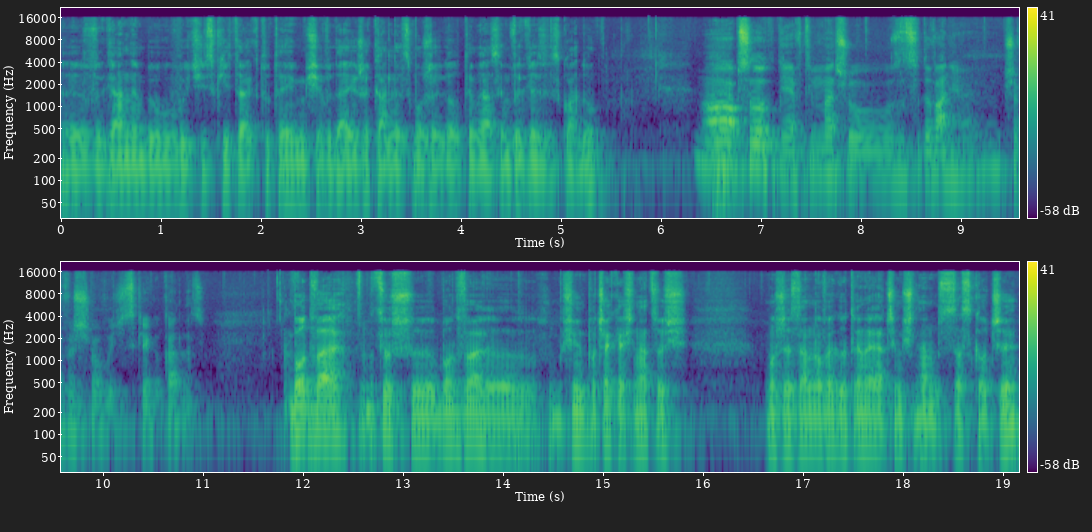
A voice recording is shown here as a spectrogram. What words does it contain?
e, wygrany był Wójcicki, tak tutaj mi się wydaje, że Kadlec może go tym razem wygrać ze składu. No, absolutnie. W tym meczu zdecydowanie przewyższał Wójcickiego Kadlec. Bodwar, no cóż, Bodwar, e, musimy poczekać na coś, może za nowego trenera czymś nam zaskoczy,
